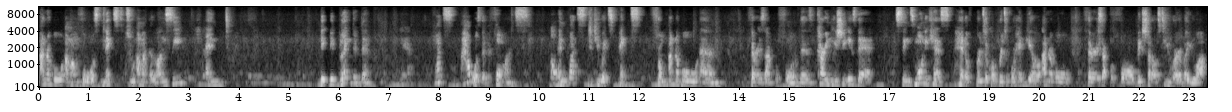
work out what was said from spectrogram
Honorable Amanfo was next to Amanda and they, they blended them. yeah. What's how was the performance Oh, and what did you expect from Honorable um, Theresa Kufor? Currently she is the St. Monica's head of protocol, protocol head girl, Honorable Theresa Kufor. Big shout outs to you wherever you are.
